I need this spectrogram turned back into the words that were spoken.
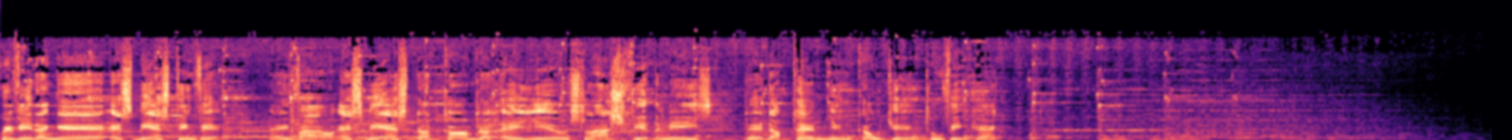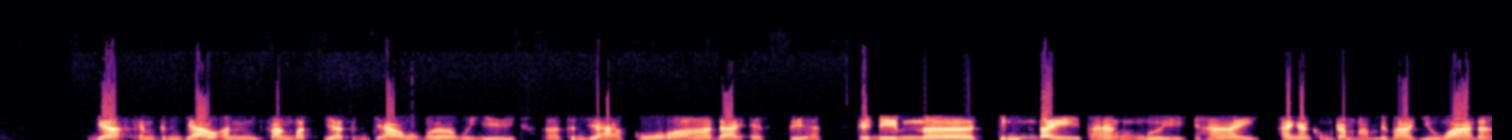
Quý vị đang nghe SBS tiếng Việt, hãy vào sbs.com.au/vietnamese để đọc thêm những câu chuyện thú vị khác. Dạ, em kính chào anh Phan Bách và kính chào uh, quý vị uh, thính giả của ờ, đài SBS. Cái đêm uh, 9 tây tháng 12 2023 vừa qua đó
